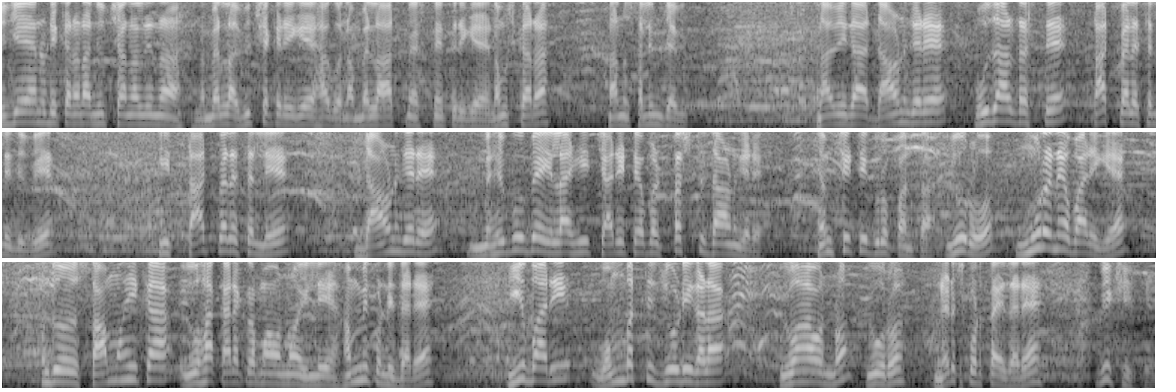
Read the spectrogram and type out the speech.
ವಿಜಯ ನುಡಿ ಕನ್ನಡ ನ್ಯೂಸ್ ಚಾನಲಿನ ನಮ್ಮೆಲ್ಲ ವೀಕ್ಷಕರಿಗೆ ಹಾಗೂ ನಮ್ಮೆಲ್ಲ ಆತ್ಮೀಯ ಸ್ನೇಹಿತರಿಗೆ ನಮಸ್ಕಾರ. ನಾನು ಸಲೀಂ ಜಾವಿದ್. ನಾವೀಗ ದಾವಣಗೆರೆ ಬೂದಾಳ್ ರಸ್ತೆ ತಾಜ್ ಪ್ಯಾಲೇಸಲ್ಲಿದ್ದೀವಿ ಈ Taj ಪ್ಯಾಲೇಸಲ್ಲಿ Davanagere Mehboobe Ilahi charitable trust Davanagere M C T group ಅಂತ. ಇವರು ಮೂರನೇ ಬಾರಿಗೆ ಒಂದು ಸಾಮೂಹಿಕ ವಿವಾಹ ಕಾರ್ಯಕ್ರಮವನ್ನು ಇಲ್ಲಿ ಹಮ್ಮಿಕೊಂಡಿದ್ದಾರೆ. ಈ ಬಾರಿ ಒಂಬತ್ತು ಜೋಡಿಗಳ ವಿವಾಹವನ್ನು ಇವರು ನಡೆಸ್ಕೊಡ್ತಾ ಇದ್ದಾರೆ. ವೀಕ್ಷಿಸಿ.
